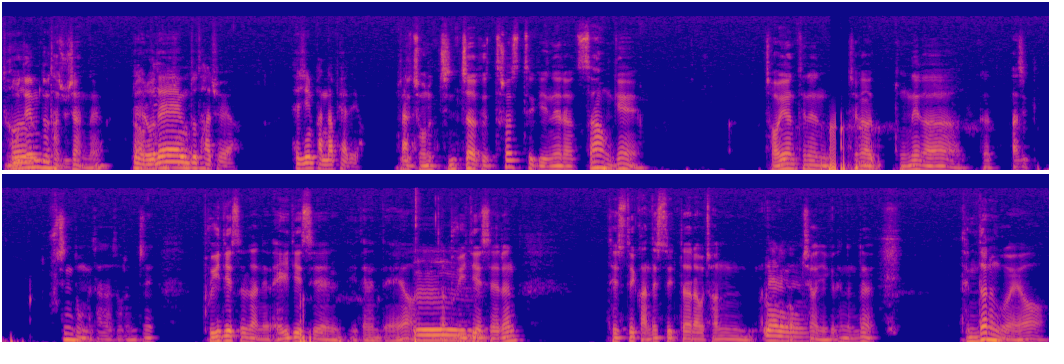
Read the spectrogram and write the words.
저- 모뎀도 다 주지 않나요? 네, 아, 모뎀도 다 줘요. 대신 반납해야 돼요. 근데 저는 진짜 그 Trust 얘네랑 싸운 게 저희한테는 제가 동네가 그러니까 아직 후진 동네 살아서 그런지 VDSL도 아닌 ADSL이 되는데요. 음. VDSL은 될 수도 있고 안 될 수도 있다라고 전 네네네. 업체가 얘기를 했는데 된다는 거예요.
